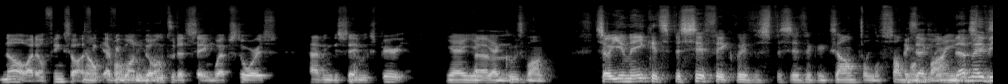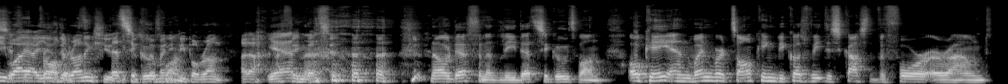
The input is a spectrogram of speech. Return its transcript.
no, I don't think so. I no, think everyone going not. to that same web store is having the same experience. Yeah, yeah, um, yeah. Good one. So you make it specific with a specific example of someone exactly. buying. That may be why I product. use the running shoes. That's a good so many one. people run. yeah, no. no, definitely, that's a good one. Okay, and when we're talking, because we discussed before around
